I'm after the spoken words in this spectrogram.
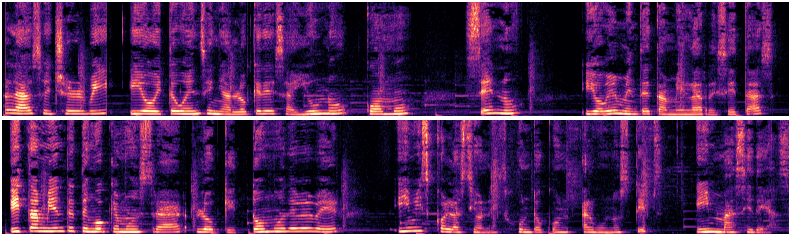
Hola, soy Cherby y hoy te voy a enseñar lo que desayuno, como, ceno y obviamente también las recetas. Y también te tengo que mostrar lo que tomo de beber y mis colaciones junto con algunos tips y más ideas.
